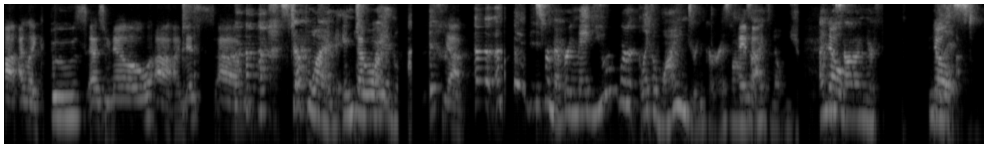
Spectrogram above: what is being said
Uh, I like booze, as you know. Uh, I miss, um, Step one, enjoy one. a glass. yeah. Uh, am I misremembering, Meg? You weren't like a wine drinker as long as. I've known you. I No. was not on your, your No, list.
